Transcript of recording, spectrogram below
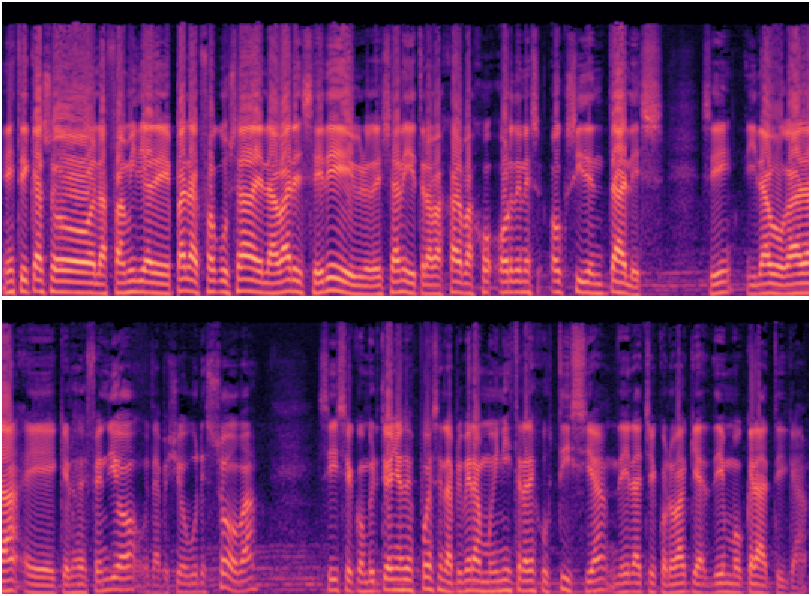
En este caso, la familia de Palak fue acusada de lavar el cerebro de Yani y de trabajar bajo órdenes occidentales. ¿sí? Y la abogada eh, que los defendió, de apellido Buresova, ¿sí? se convirtió años después en la primera ministra de Justicia de la Checoslovaquia Democrática.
